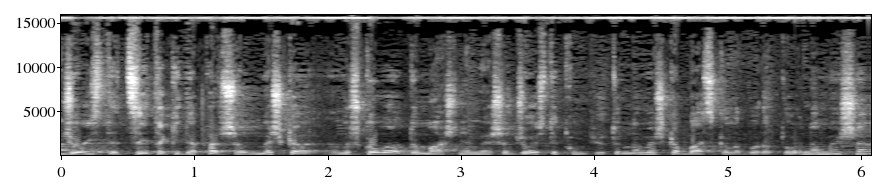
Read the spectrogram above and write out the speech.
Джойстик це так іде. Перша мишка, лишкова домашня миша, джойстик комп'ютерна мишка, баська лабораторна миша,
